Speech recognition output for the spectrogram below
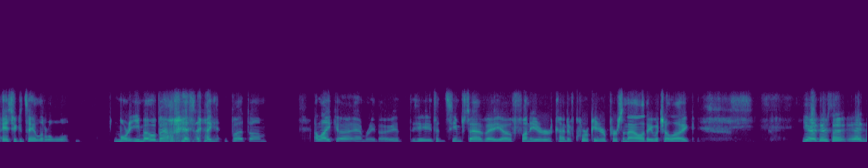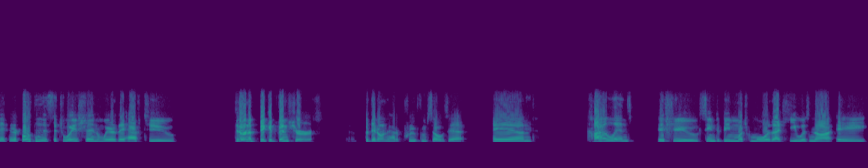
I guess you could say a little more emo about it. but um, I like uh, Amri though. he seems to have a, a uh, funnier, kind of quirkier personality, which I like. Yeah, there's a, and they're both in this situation where they have to, they're on a big adventure, but they don't know how to prove themselves yet. And Kylan's issue seemed to be much more that he was not a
